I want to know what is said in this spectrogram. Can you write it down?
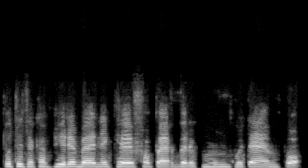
potete capire bene che fa perdere comunque tempo.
